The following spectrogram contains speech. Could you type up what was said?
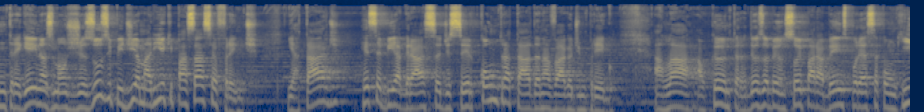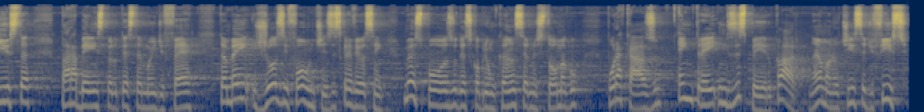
Entreguei nas mãos de Jesus e pedi a Maria que passasse à frente. E à tarde recebi a graça de ser contratada na vaga de emprego. Alá, Alcântara, Deus abençoe, parabéns por essa conquista, parabéns pelo testemunho de fé. Também Josi Fontes escreveu assim: Meu esposo descobriu um câncer no estômago, por acaso entrei em desespero. Claro, né, uma notícia difícil.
